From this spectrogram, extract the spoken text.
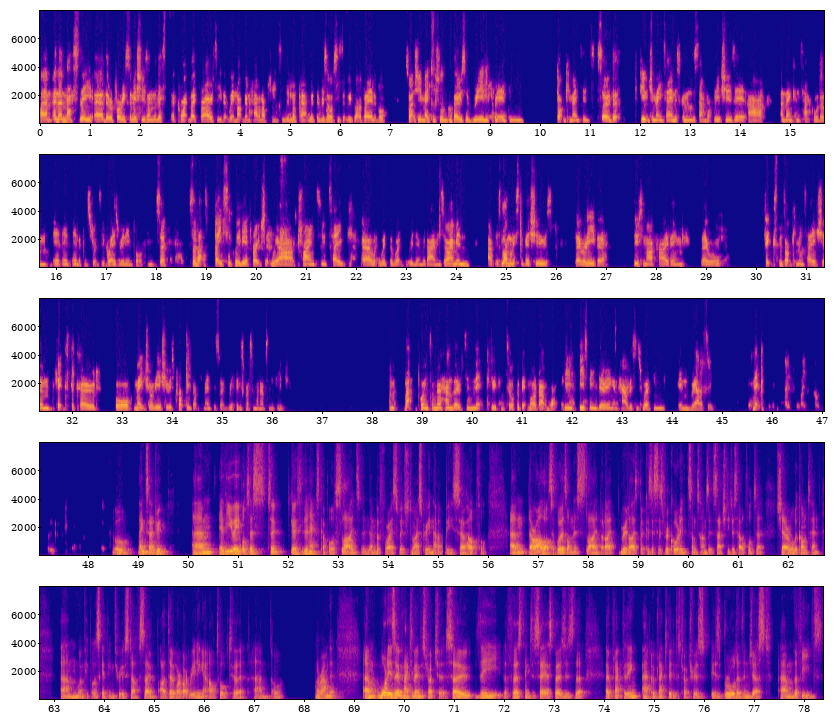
Um, and then lastly, uh, there are probably some issues on the list that are quite low priority that we're not going to have an opportunity to look at with the resources that we've got available. So actually making sure those are really clearly documented so that future maintainers can understand what the issues are and then can tackle them in, in, in, a constructive way is really important. So, so that's basically the approach that we are trying to take uh, with the work that we're doing with IMIN. So IMIN have this long list of issues. They will either do some archiving, they will fix the documentation, fix the code, or make sure the issue is properly documented so it can be fixed by someone else in the future. And at that point, I'm going to hand over to Nick, who can talk a bit more about what he, he's been doing and how this is working in reality. Nick. Oh, thanks, Andrew. Um, are you able to, to go through the next couple of slides? And then before I switch to my screen, that would be so helpful. Um, there are lots of words on this slide, but I realized because this is recorded, sometimes it's actually just helpful to share all the content um, when people are skipping through stuff. So uh, don't worry about reading it. I'll talk to it um, or around it. Um, what is open active infrastructure? So the, the first thing to say, I suppose, is that open active, open active infrastructure is, is broader than just um, the feeds,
